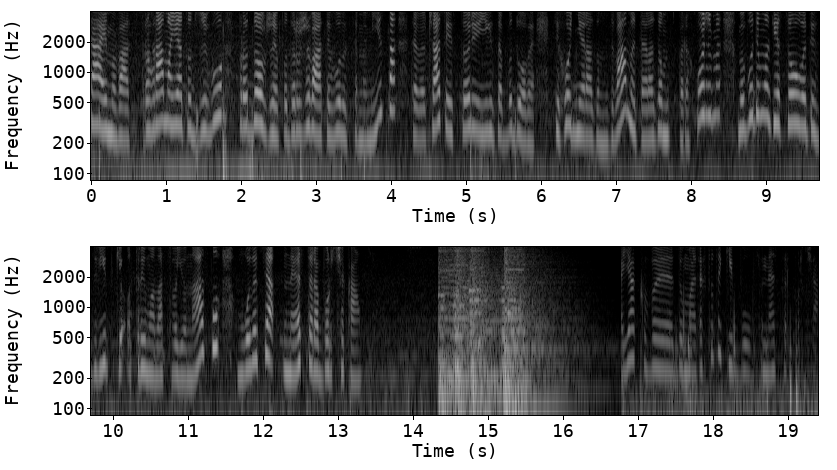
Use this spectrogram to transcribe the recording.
Вітаємо вас! Програма Я тут живу продовжує подорожувати вулицями міста та вивчати історію їх забудови. Сьогодні разом з вами та разом з перехожими ми будемо з'ясовувати, звідки отримала свою назву вулиця Нестора Борчака. А як ви думаєте, хто такий був Нестор Борчак?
